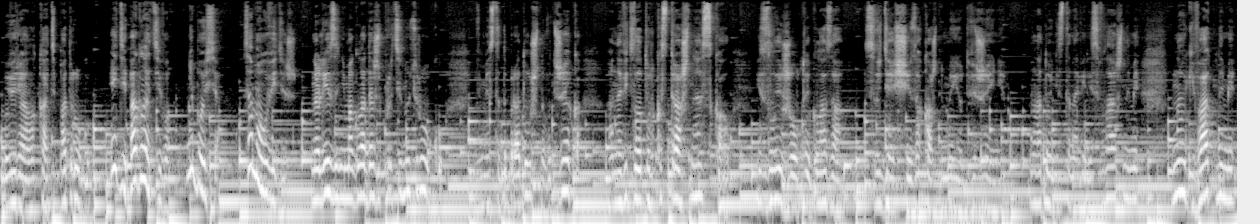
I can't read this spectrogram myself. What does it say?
уверяла Катя подругу. «Иди, погладь его, не бойся, сама увидишь». Но Лиза не могла даже протянуть руку. Вместо добродушного Джека она видела только страшный оскал и злые желтые глаза, следящие за каждым ее движением. Ладони становились влажными, ноги ватными,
